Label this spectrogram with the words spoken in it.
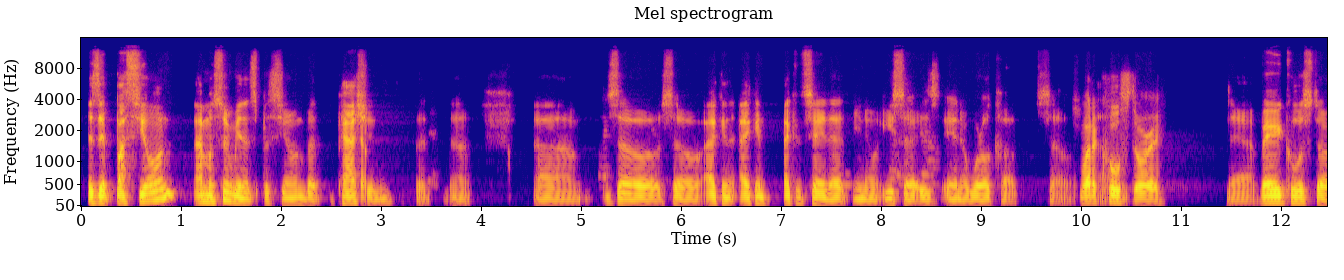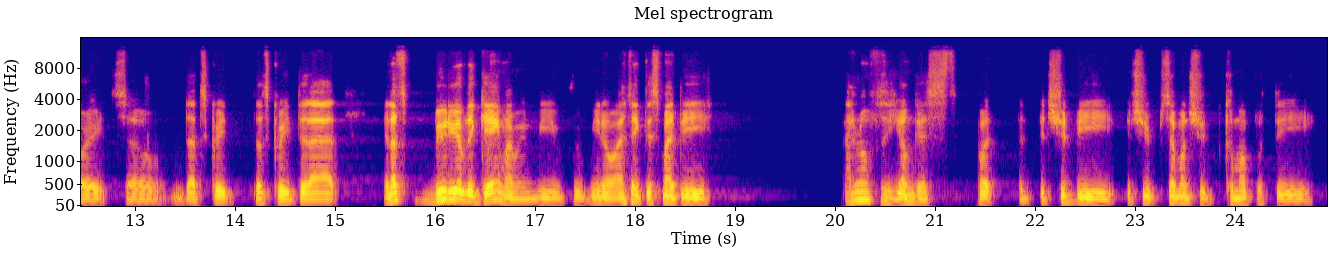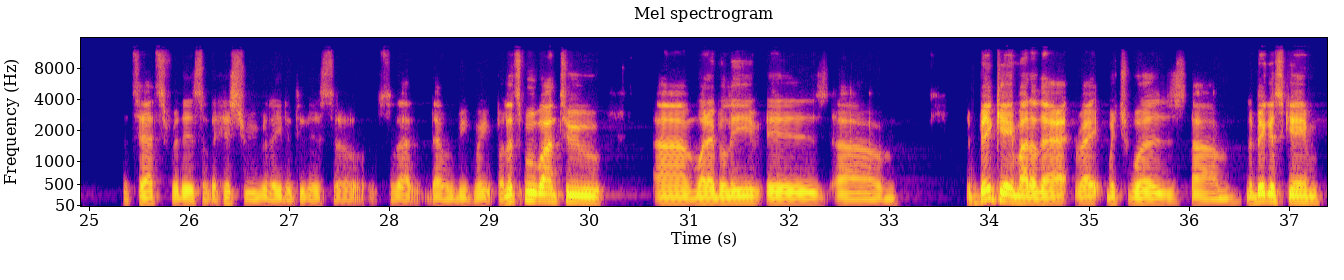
is it Passion? I'm assuming it's Passion, but passion. Yep. But uh, um, so so I can I can I can say that you know Isa is in a World Cup. So what a cool um, story. Yeah, very cool story. So that's great. That's great to that, and that's beauty of the game. I mean, we, you know, I think this might be. I don't know if it's the youngest, but it, it should be. It should. Someone should come up with the the stats for this or the history related to this. So so that that would be great. But let's move on to um, what I believe is um, the big game out of that, right? Which was um, the biggest game.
